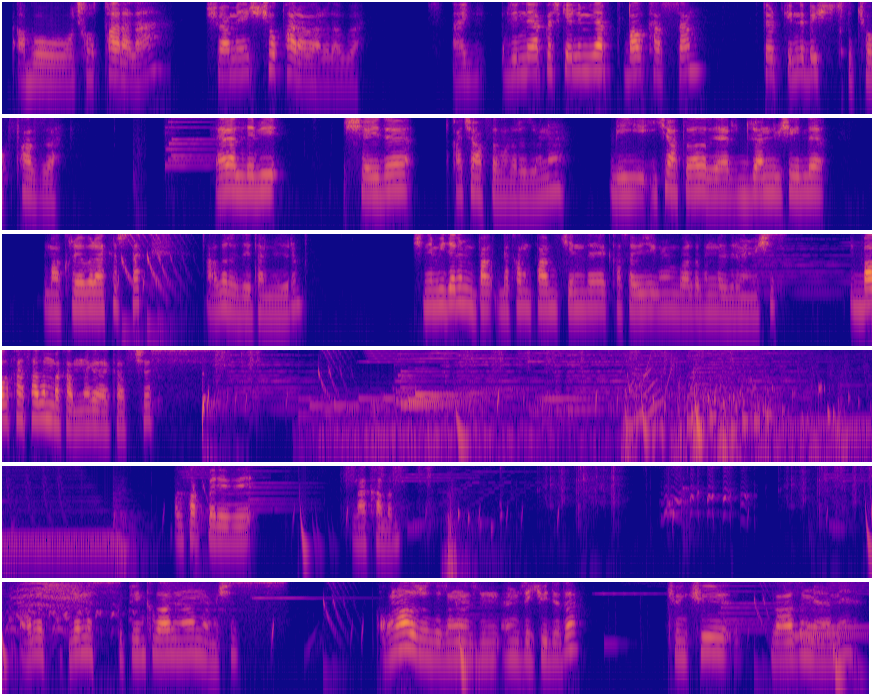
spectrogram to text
Abo çok para la. Şu an benim çok para var da bu. Yani günde yaklaşık 50 milyar bal kassam 4 günde 500 kut çok fazla. Herhalde bir şeyde kaç haftada alırız bunu? Bir iki haftada alırız eğer düzenli bir şekilde makroya bırakırsak alırız diye tahmin ediyorum. Şimdi bir gidelim bak bakalım pumpkin'i de kasabilecek miyim? Bu arada bunu da öldürmemişiz. Bir bal kasalım bakalım ne kadar kasacağız. Ufak böyle bir bakalım. Arada süpüreme sprinkle almamışız. Onu alırız o zaman önümüz- önümüzdeki videoda. Çünkü lazım yani.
